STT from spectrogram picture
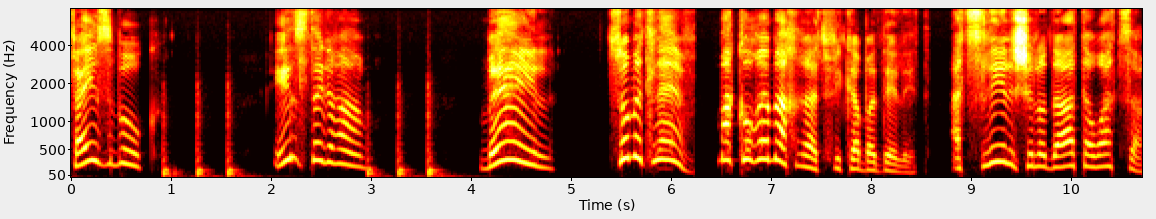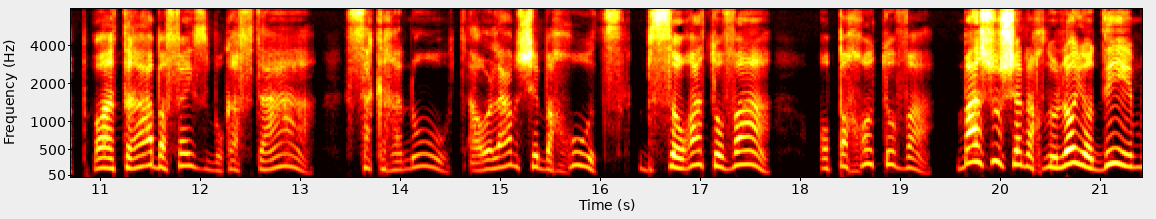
פייסבוק, אינסטגרם, מייל, תשומת לב. מה קורה מאחורי הדפיקה בדלת? הצליל של הודעת הוואטסאפ, או ההתראה בפייסבוק, הפתעה, סקרנות, העולם שבחוץ, בשורה טובה או פחות טובה. משהו שאנחנו לא יודעים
